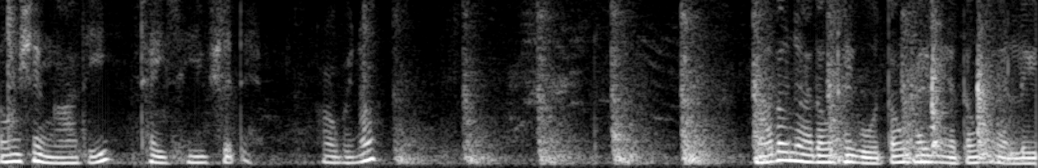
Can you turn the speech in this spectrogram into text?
385ဒီထိပ်စီးဖြစ်တယ်ဟုတ်ပြီနော် ငါးတော့ညာ3ထိပ်ကို3ထိပ်နဲ့34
